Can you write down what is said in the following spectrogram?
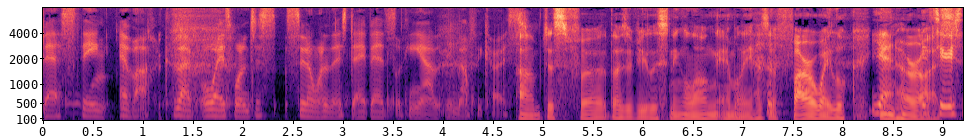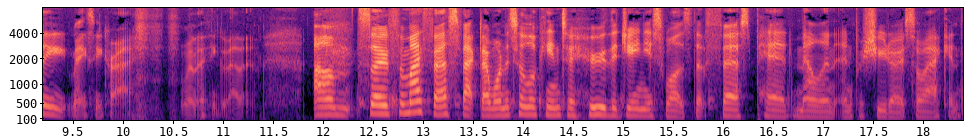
best thing ever because I've always wanted to s- sit on one of those day beds looking out at the Amalfi Coast. Um, just for those of you listening along, Emily has a faraway look yeah, in her eyes. it seriously makes me cry when I think about it. Um, so, for my first fact, I wanted to look into who the genius was that first paired melon and prosciutto so I can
